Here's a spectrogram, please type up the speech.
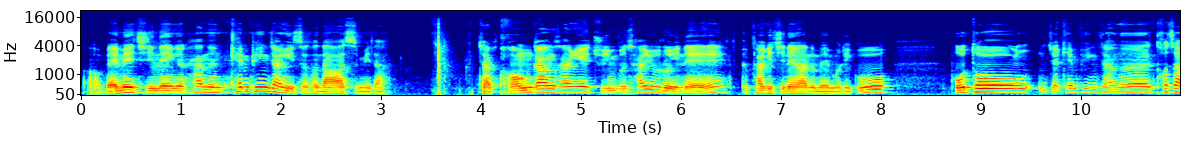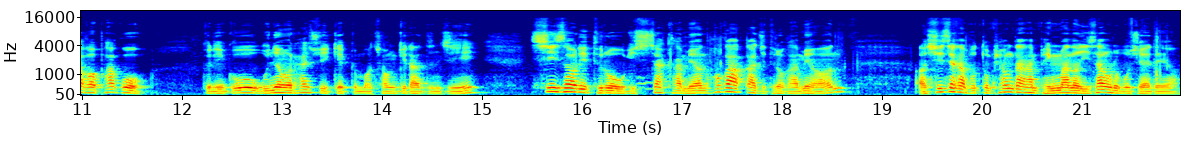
어, 매매 진행을 하는 캠핑장이 있어서 나왔습니다. 자, 건강상의 주인분 사유로 인해 급하게 진행하는 매물이고 보통 이제 캠핑장을 터 작업하고 그리고 운영을 할 수 있게끔 뭐 전기라든지 시설이 들어오기 시작하면 허가까지 들어가면 어, 시세가 보통 평당 한 100만 원 이상으로 보셔야 돼요.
